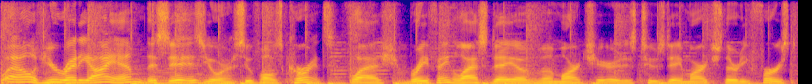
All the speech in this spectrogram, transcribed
Well, if you're ready, I am. This is your Sioux Falls Current Flash Briefing. Last day of uh, March here. It is Tuesday, March 31st.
